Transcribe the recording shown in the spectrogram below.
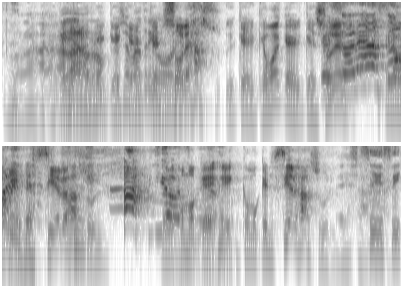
Que no el sol es azul. Que, que, bueno, que- que el ¿Que sol, el sol es azul? no, el cielo es azul. Ay, Pero Dios como que, eh, como que el cielo es azul. Exacto. Sí, sí.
